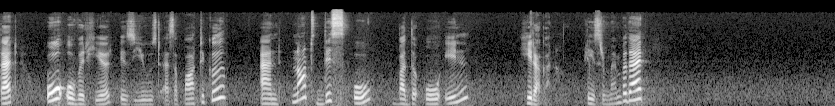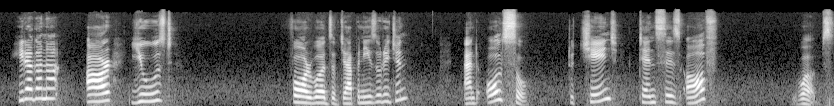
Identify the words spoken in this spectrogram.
that O over here is used as a particle and not this O, but the O in hiragana. Please remember that. Hiragana are used for words of Japanese origin and also to change tenses of verbs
